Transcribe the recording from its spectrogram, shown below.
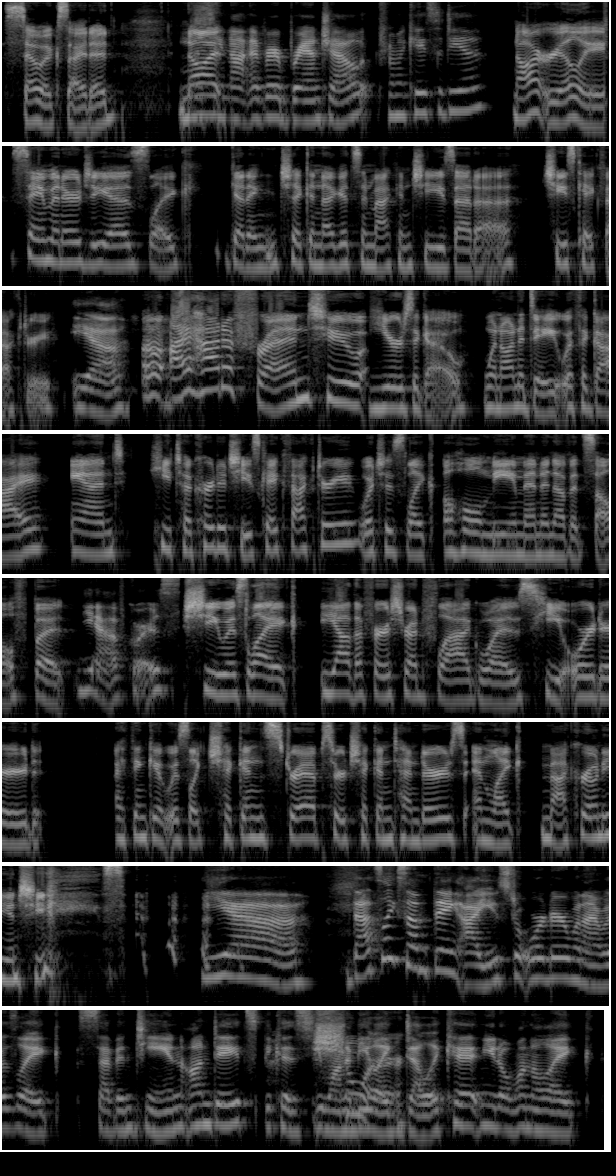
So excited. Does Not he not ever branch out from a quesadilla? not really. Same energy as like getting chicken nuggets and mac and cheese at a cheesecake factory. Yeah. Oh, I had a friend who years ago went on a date with a guy and he took her to Cheesecake Factory, which is like a whole meme in and of itself. But Yeah, of course. she was like, yeah, the first red flag was he ordered, I think it was like chicken strips or chicken tenders and like macaroni and cheese. yeah. That's like something I used to order when I was like 17 on dates because you want to be like delicate and you don't want to like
